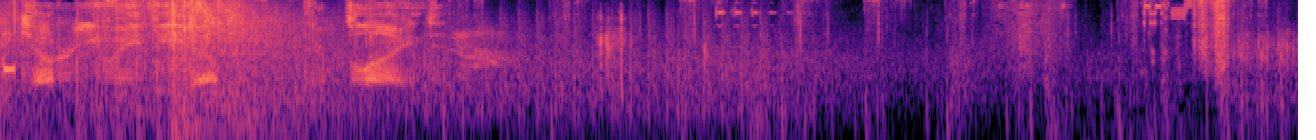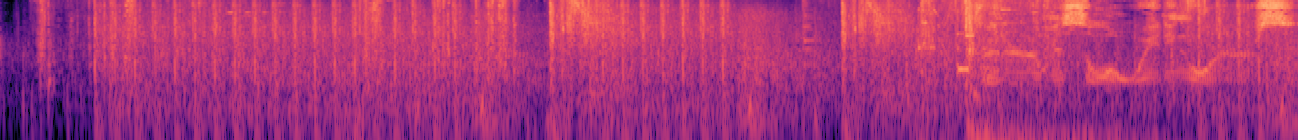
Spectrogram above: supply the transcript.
UAV. Counter UAV up. They're blind. Predator missile awaiting orders.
